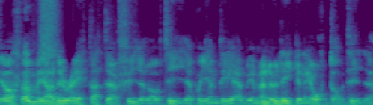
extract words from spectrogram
Jag för mig jag hade ratat den 4 av 10 på IMDB men nu ligger den i 8 av 10.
